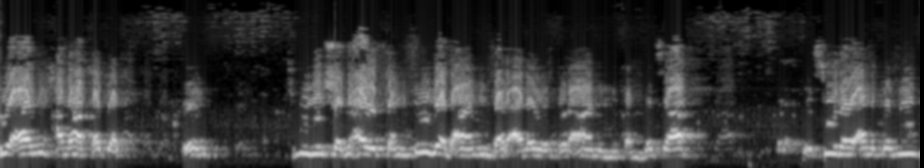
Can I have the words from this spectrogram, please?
یہ عین حماقت ہے۔ من شبه التنفيذ الآن بر عليه القرآن المقدسة. وسورة عنكبوت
